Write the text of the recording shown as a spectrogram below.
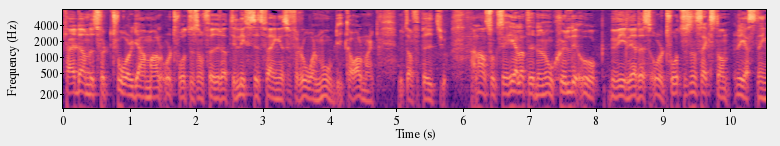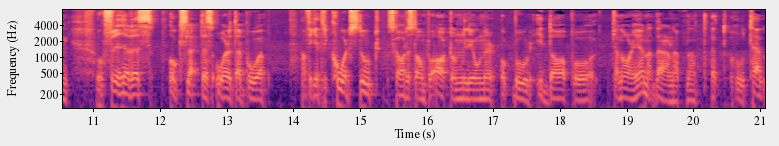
Kai dömdes 42 år gammal år 2004 till livstids fängelse för rånmord i Kalmark utanför Piteå. Han ansåg sig hela tiden oskyldig och beviljades år 2016 resning och friades och släpptes året därpå. Han fick ett rekordstort skadestånd på 18 miljoner och bor idag på Kanarieöarna där han öppnat ett hotell.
